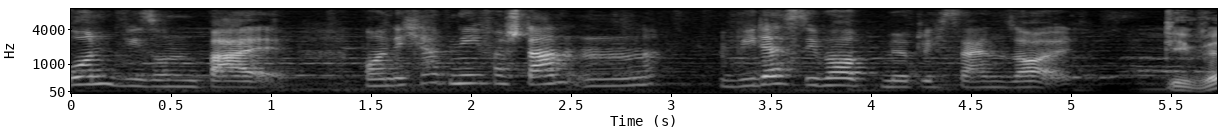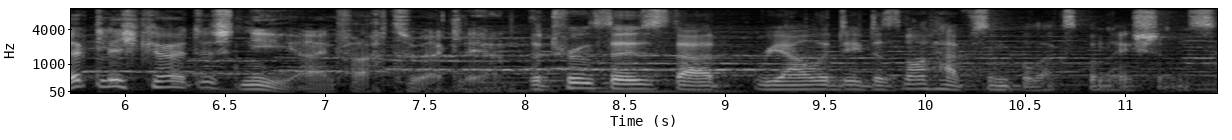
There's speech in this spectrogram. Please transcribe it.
rund wie so ein Ball. Und ich habe nie verstanden, wie das überhaupt möglich sein soll. Die Wirklichkeit ist nie einfach zu erklären. The truth is that reality does not have simple explanations.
